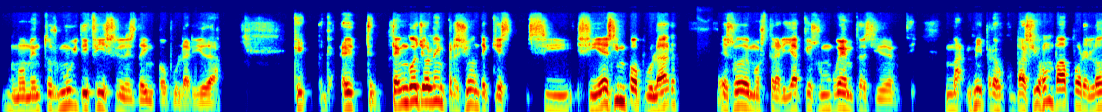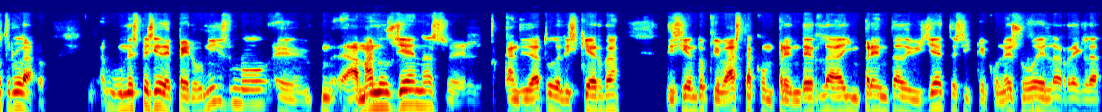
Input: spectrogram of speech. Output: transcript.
momentos muy difíciles de impopularidad. Que, eh, tengo yo la impresión de que si, si es impopular, eso demostraría que es un buen presidente. mi preocupación va por el otro lado una especie de peronismo eh, a manos llenas, el candidato de la izquierda diciendo que basta comprender la imprenta de billetes y que con eso él arregla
